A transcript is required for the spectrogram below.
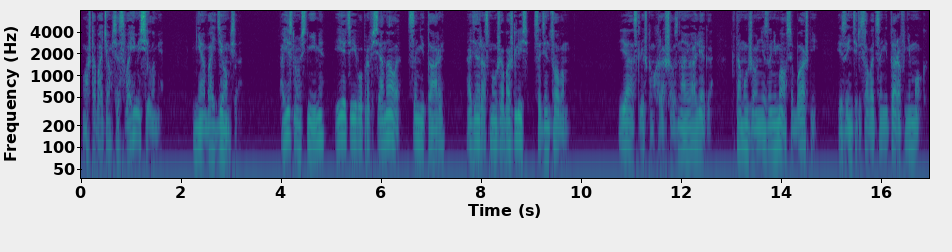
Может, обойдемся своими силами? Не обойдемся. А если он с ними, и эти его профессионалы, санитары? Один раз мы уже обожглись с Одинцовым. Я слишком хорошо знаю Олега. К тому же он не занимался башней и заинтересовать санитаров не мог.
